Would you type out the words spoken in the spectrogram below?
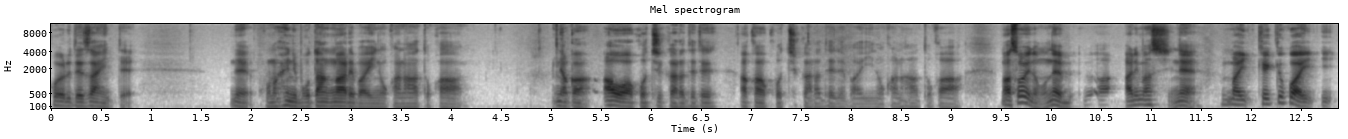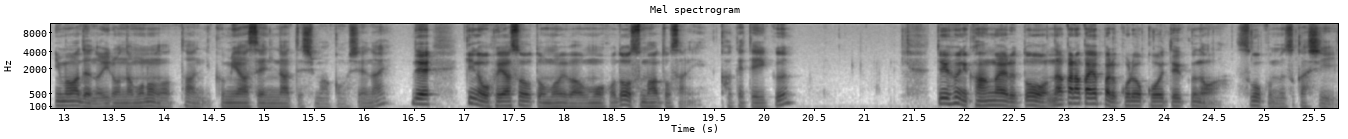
超えるデザインってねこの辺にボタンがあればいいのかなとかなんか青はこっちから出て赤はこっちから出ればいいのかなとかまあそういうのもねありますしね、まあ、結局は今までのいろんなものの単に組み合わせになってしまうかもしれない。で機能を増やそうと思えば思うほどスマートさに欠けていくっていうふうに考えるとなかなかやっぱりこれを超えていくのはすごく難しい。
